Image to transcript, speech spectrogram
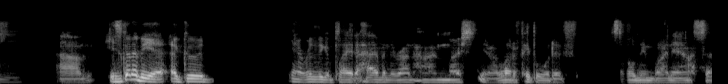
Mm. Um, he's going to be a, a good, you know, really good player to have in the run home. Most, you know, a lot of people would have sold him by now. So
